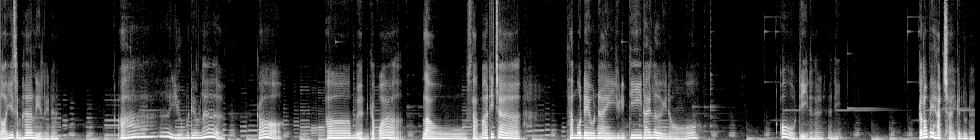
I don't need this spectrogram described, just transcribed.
125 เหรียญเลยนะ อ่า U Modeler ก็เอ่อเหมือนกับว่าเราสามารถที่จะทำโมเดลใน Unity ได้เลยเนาะ โอ้ ดีนะคะ อันนี้ ก็ต้องไปหัดใช้กันดูนะ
